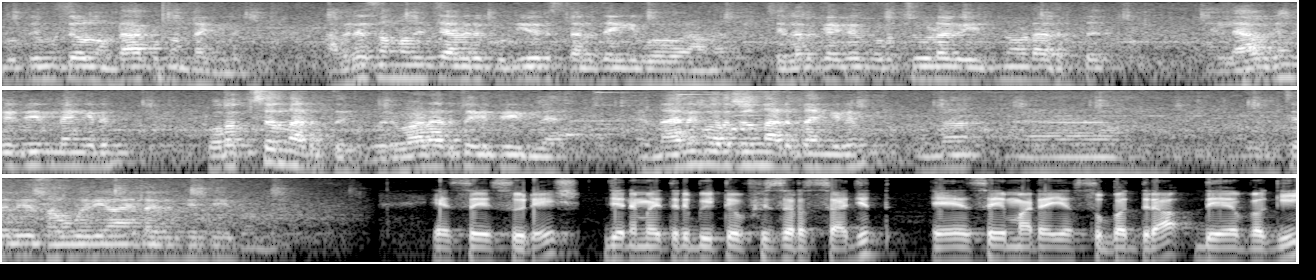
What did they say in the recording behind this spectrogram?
ബുദ്ധിമുട്ടുകൾ ഉണ്ടാക്കുന്നുണ്ടെങ്കിലും അവരെ സംബന്ധിച്ച് അവർ പുതിയൊരു സ്ഥലത്തേക്ക് പോവുകയാണ്. ചിലർക്കൊക്കെ കുറച്ചുകൂടെ വീടിനോടടുത്ത് എല്ലാവർക്കും കിട്ടിയിട്ടില്ലെങ്കിലും കുറച്ചൊന്നടുത്ത് ഒരുപാട് അടുത്ത് കിട്ടിയിട്ടില്ല. എന്നാലും കുറച്ചൊന്നടുത്തെങ്കിലും ഒന്ന് ചെറിയ സൗകര്യമായിട്ടൊക്കെ കിട്ടിയിട്ടുണ്ട്. S A Suresh Janamaithri beat officer Sajith A S ഐമാരായ സുഭദ്ര ദേവകി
